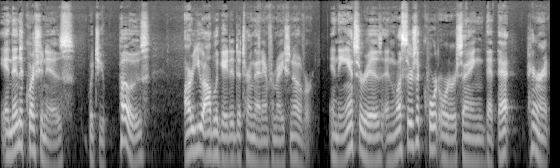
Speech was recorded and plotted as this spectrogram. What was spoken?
And then the question is, which you pose, are you obligated to turn that information over? And the answer is, unless there's a court order saying that that parent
